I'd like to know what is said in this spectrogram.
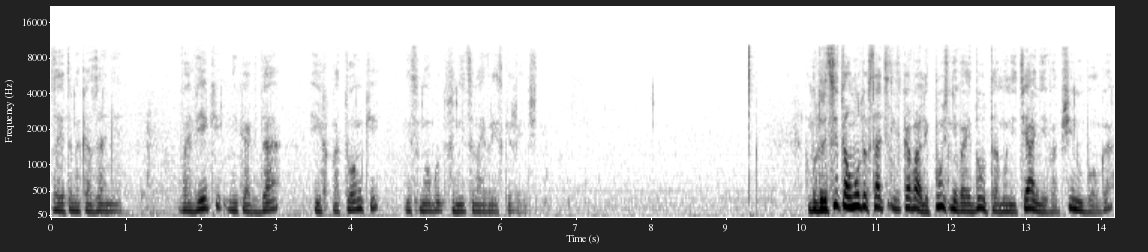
за это наказание. Вовеки никогда их потомки не смогут жениться на еврейской женщине. Мудрецы Талмуда, кстати, толковали, пусть не войдут амунитяне в общину Бога,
